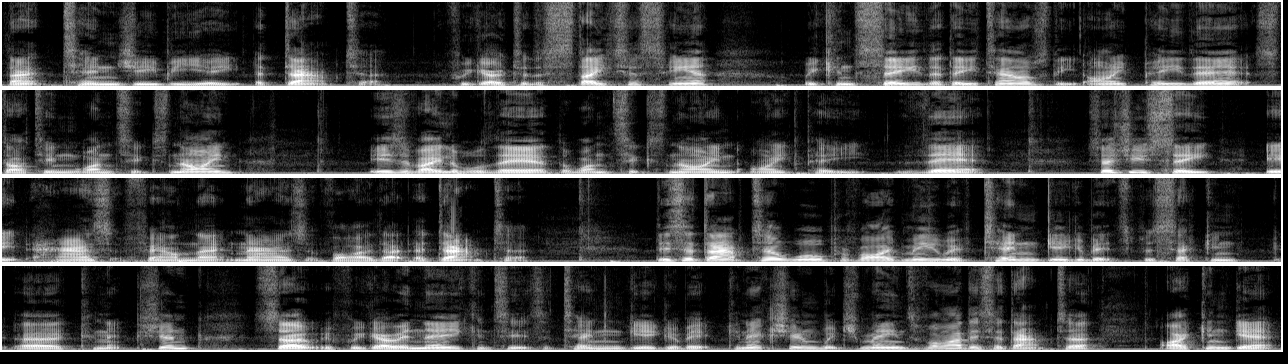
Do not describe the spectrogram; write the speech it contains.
that 10GBE adapter. If we go to the status here, we can see the details, the IP there starting 169 is available there, the 169 IP there. So as you see, it has found that NAS via that adapter. This adapter will provide me with 10 gigabits per second uh, connection. So if we go in there, you can see it's a 10 gigabit connection, which means via this adapter, I can get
